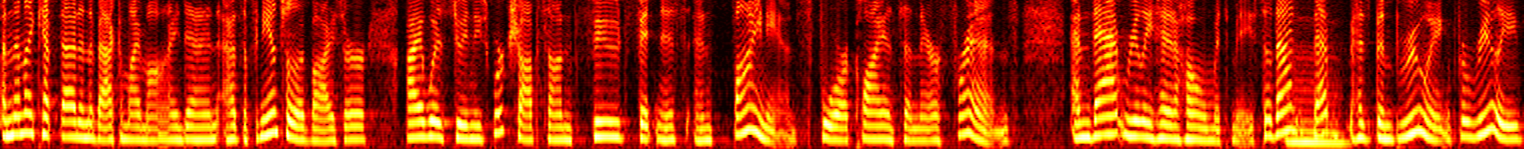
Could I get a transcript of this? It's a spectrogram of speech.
And then I kept that in the back of my mind. And as a financial advisor, I was doing these workshops on food, fitness, and finance for clients and their friends. And that really hit home with me. So that, mm. that has been brewing for really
